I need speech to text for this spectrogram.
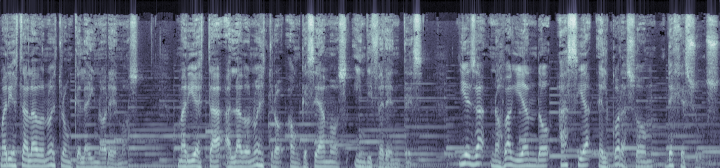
María está al lado nuestro aunque la ignoremos. María está al lado nuestro aunque seamos indiferentes. Y ella nos va guiando hacia el corazón de Jesús.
